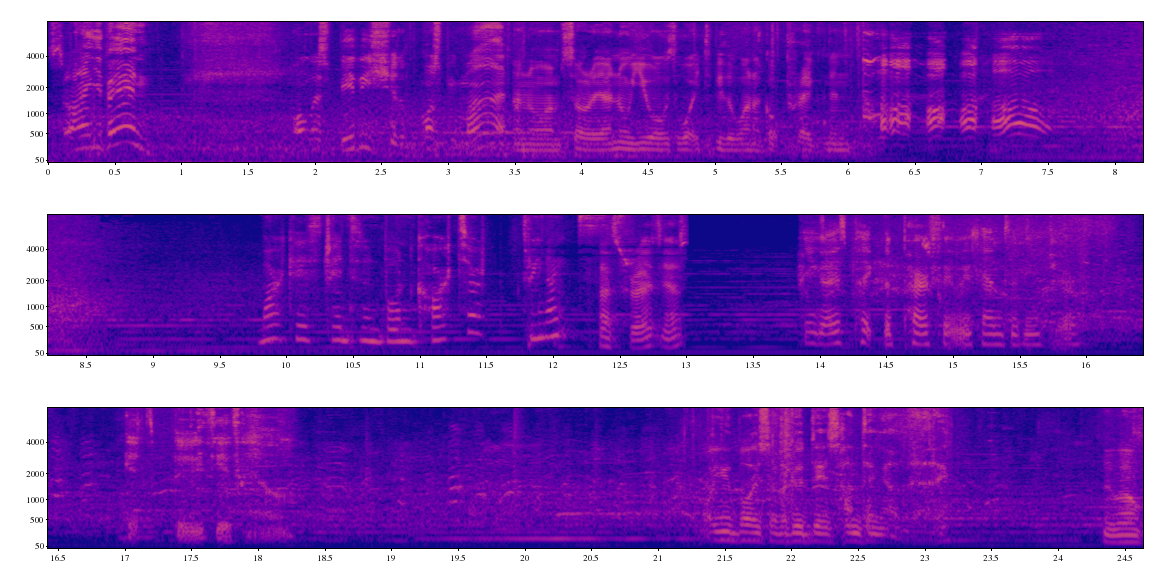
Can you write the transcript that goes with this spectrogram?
So how you been? All this baby shit, it must be mad. I know, I'm sorry. I know you always wanted to be the one I got pregnant. Marcus, Trenton, and Vaughn Carter. Three nights. That's right, yes. You guys picked the perfect weekend to be here. It's boozy as hell. Well, you boys have a good day's hunting out there, eh? We will.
